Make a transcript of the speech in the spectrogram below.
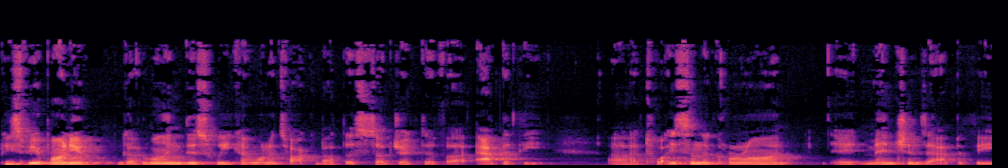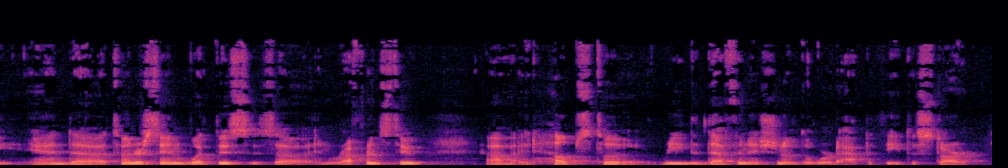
Peace be upon you. God willing, this week I want to talk about the subject of uh, apathy. Uh, twice in the Quran, it mentions apathy. And uh, to understand what this is uh, in reference to, uh, it helps to read the definition of the word apathy to start.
